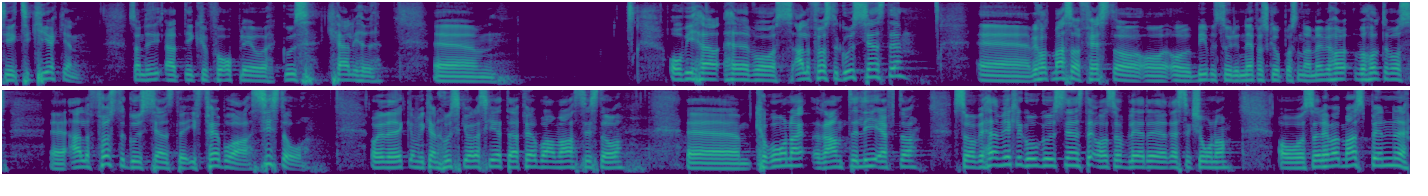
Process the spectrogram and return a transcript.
til, til kirken så at de kunne få opleve Guds kærlighed. Ehm, um, og vi havde, vores allerførste gudstjeneste. Uh, ehm, vi holdt masser af fester og, og bibelstudier, neferskub og sådan noget, men vi holdt, vi holdt vores uh, allerførste gudstjeneste i februar sidste år. Og jeg ved ikke, om vi kan huske, hvad der skete der februar marts sidste år. Uh, corona ramte lige efter, så vi havde en virkelig god gudstjeneste, og så blev det restriktioner. Og så det har været meget spændende,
